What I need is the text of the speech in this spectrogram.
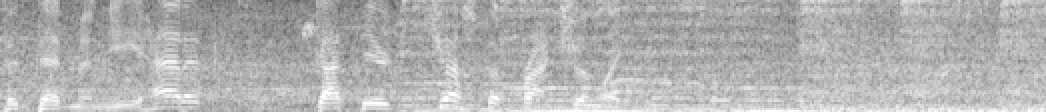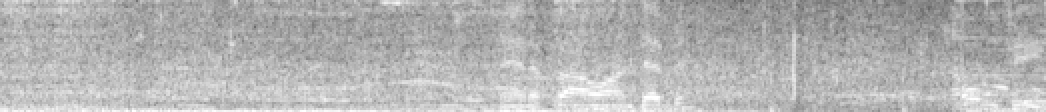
to Dedmon. He had it, got there just a fraction late. And a foul on Dedmon. Home team.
